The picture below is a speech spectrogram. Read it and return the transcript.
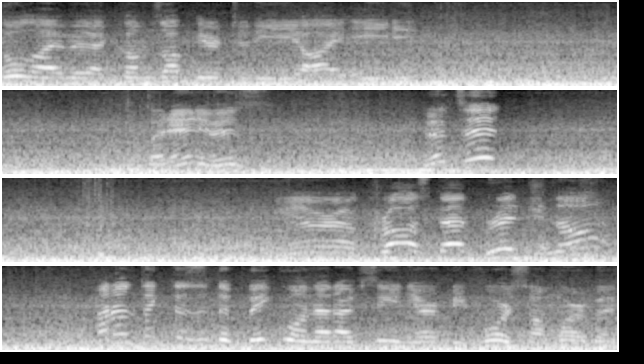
toll highway that comes up here to the I-80. But anyways, that's it. We're across that bridge now. I don't think this is the big one that I've seen here before somewhere, but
